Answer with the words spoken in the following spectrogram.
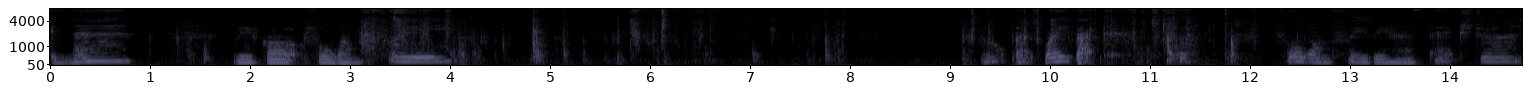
in there. We've got 413. That's way back. For 413 we have extras.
